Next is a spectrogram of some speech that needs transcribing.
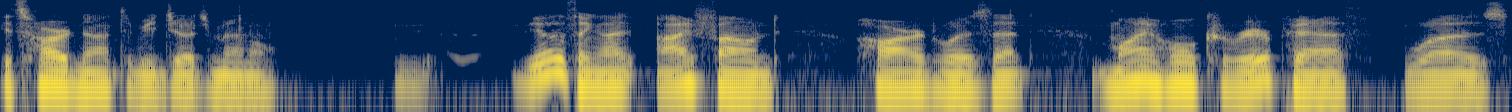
it's hard not to be judgmental. The other thing I, I found hard was that my whole career path was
